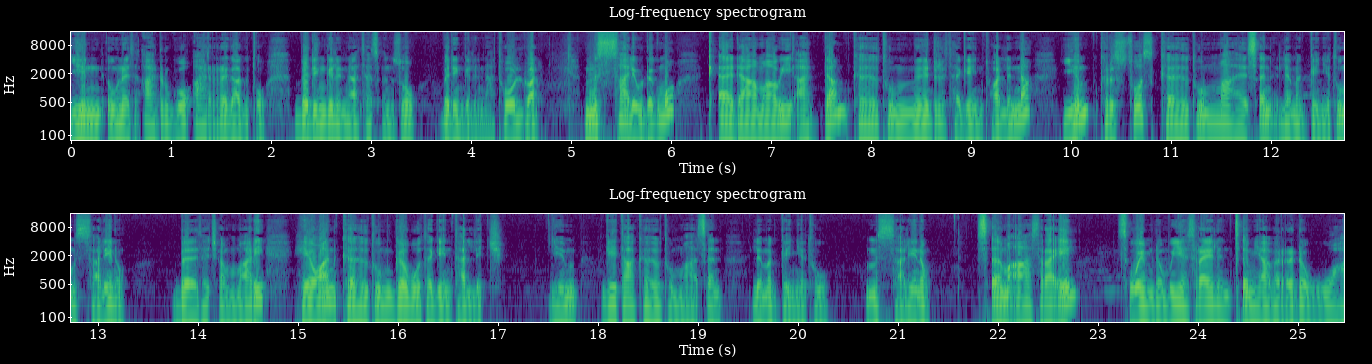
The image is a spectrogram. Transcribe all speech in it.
ይህን እውነት አድርጎ አረጋግጦ በድንግልና ተጸንሶ በድንግልና ተወልዷል። ምሳሌው ደግሞ ቀዳማዊ አዳም ከእህቱ ምድር ተገኝቷልና ይህም ክርስቶስ ከእህቱ ማኅፀን ለመገኘቱ ምሳሌ ነው። በተጨማሪ ሔዋን ከእህቱም ገቦ ተገኝታለች። ይህም ጌታ ከእህቱም ማኅፀን ለመገኘቱ ምሳሌ ነው። ጽምአ እስራኤል ወይም ደግሞ የእስራኤልን ጥም ያበረደው ውሃ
